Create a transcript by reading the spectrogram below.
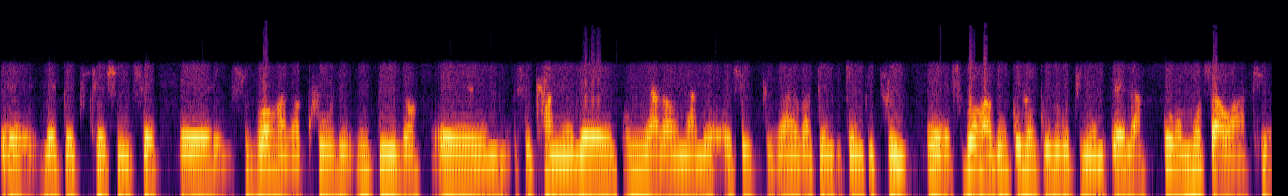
um le-dedication set um sibonga kakhulu impilo um sikhangele umnyaka wonalo twenty three um sibonga kunkulunkulu ukuthi ngempela kungumusa wakhe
